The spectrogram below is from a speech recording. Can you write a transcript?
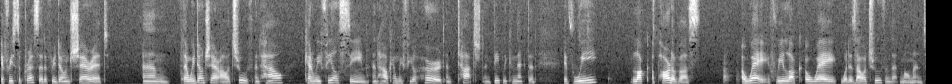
if we suppress it, if we don't share it, um, then we don't share our truth. And how can we feel seen and how can we feel heard and touched and deeply connected if we lock a part of us away, if we lock away what is our truth in that moment?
